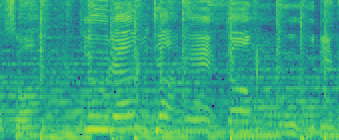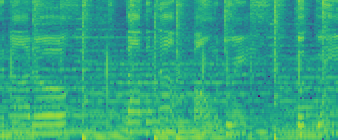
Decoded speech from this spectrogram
က်စွာလူဒန်းကြရဲ့ကောင်းမှုဒေသနာတော်သာသနာပေါင်းတွင်ကိုယ်သွင်း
